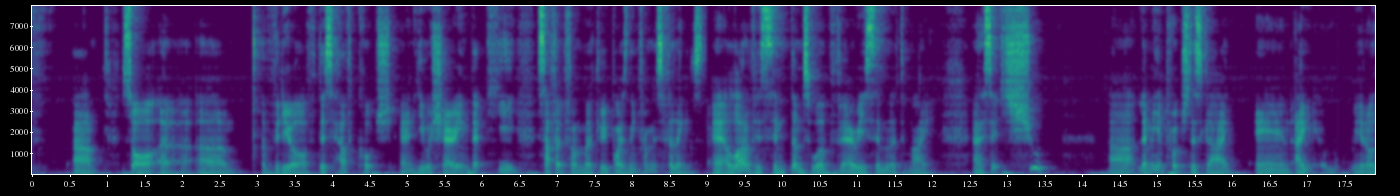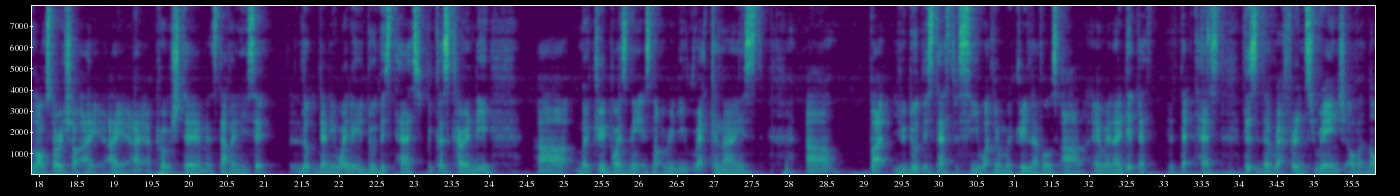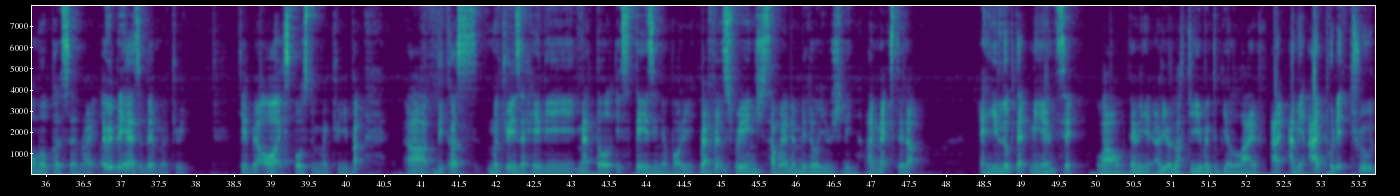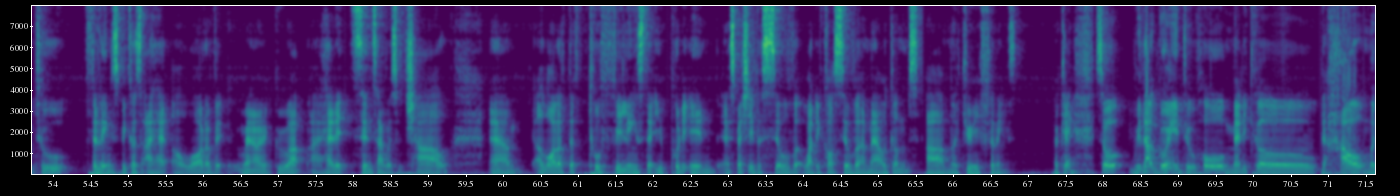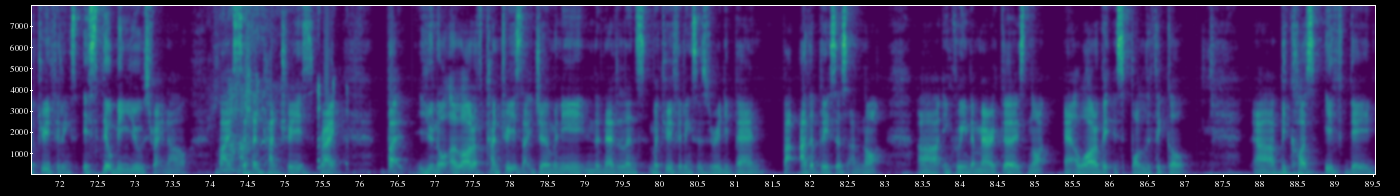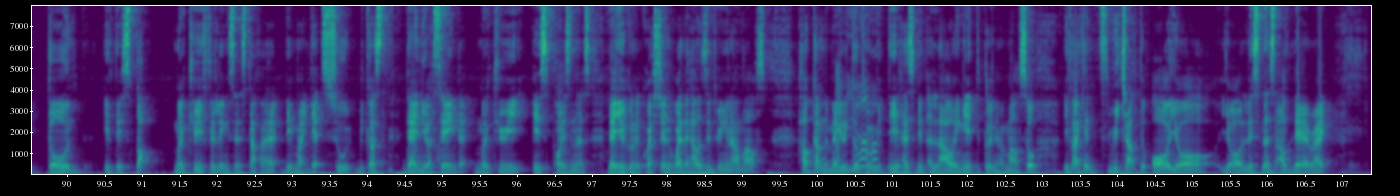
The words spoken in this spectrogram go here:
um, saw a, a, a video of this health coach and he was sharing that he suffered from mercury poisoning from his fillings. And a lot of his symptoms were very similar to mine. And i said shoot uh, let me approach this guy. And i you know long story short I, I i approached him and stuff. And he said look danny why don't you do this test? Because currently uh, mercury poisoning is not really recognized uh, but you do this test to see what your mercury levels are. And when I did that did that test, this is the reference range of a normal person, right? Everybody has a bit of mercury. Okay, we are all exposed to mercury, but uh, because mercury is a heavy metal, it stays in your body. Reference range somewhere in the middle usually. I maxed it up, and he looked at me and said, "Wow, Danny, are you lucky even to be alive?" I, I mean, I put it through to fillings because I had a lot of it when I grew up. I had it since I was a child. Um, a lot of the tooth fillings that you put in, especially the silver, what they call silver amalgams, are mercury fillings. Okay, so without going into whole medical, the how mercury fillings is still being used right now by certain countries, right? But you know, a lot of countries like Germany, in the Netherlands, mercury fillings is already banned, but other places are not uh, including America, is not, and a lot of it is political. Uh, because if they don't, if they stop mercury fillings and stuff like that, they might get sued because then you're saying that mercury is poisonous. Then you're going to question why the hell is it doing in our mouths? How come the medical yeah. community has been allowing it to put in your mouth? So if I can reach out to all your your listeners out there, right?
